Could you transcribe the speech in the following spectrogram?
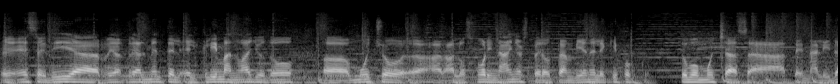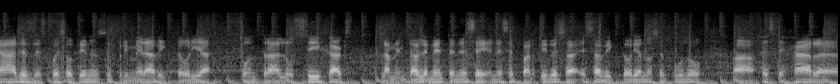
E, ese día realmente el, clima no ayudó uh, mucho a, los 49ers, pero también el equipo tuvo muchas ah, penalidades, después obtienen su primera victoria contra los Seahawks. Lamentablemente en ese, en ese partido esa, esa victoria no se pudo ah, festejar ah,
